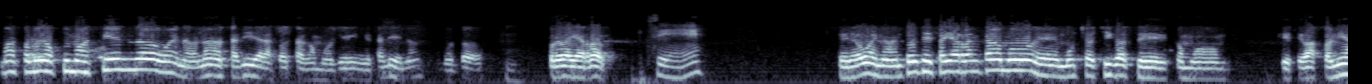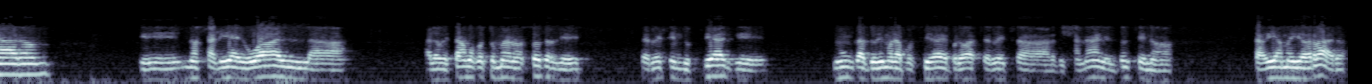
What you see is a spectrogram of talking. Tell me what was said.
más o menos fuimos haciendo, bueno, no salía las cosas como tienen que salir, ¿no? Como todo. Prueba y error. Sí. Pero bueno, entonces ahí arrancamos, eh, muchos chicos eh, como que se bajonearon, que no salía igual a, a lo que estábamos acostumbrados nosotros, que es cerveza industrial, que nunca tuvimos la posibilidad de probar cerveza artesanal, entonces nos sabía medio raro.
